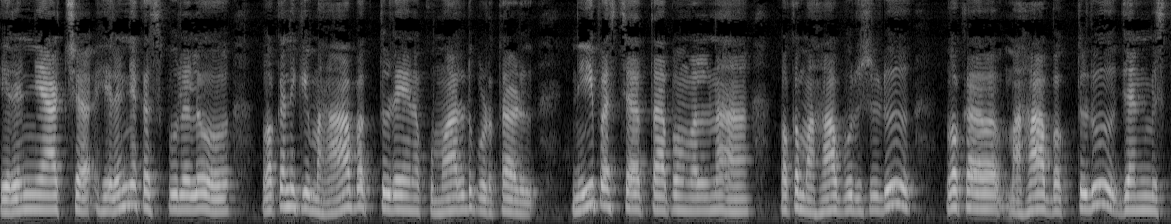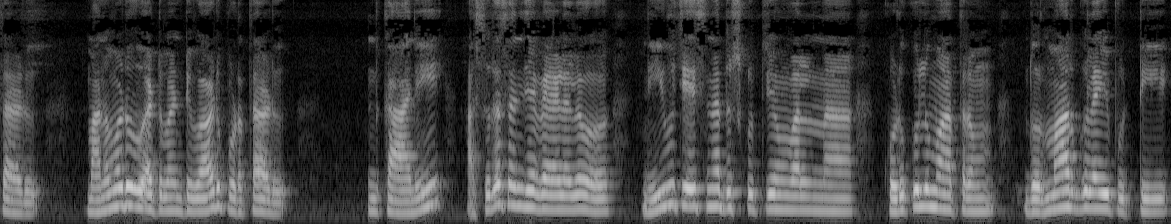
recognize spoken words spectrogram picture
హిరణ్యాక్ష హిరణ్యకశిపులలో ఒకనికి మహాభక్తుడైన కుమారుడు పుడతాడు. నీ పశ్చాత్తాపం వలన ఒక మహాపురుషుడు ఒక మహాభక్తుడు జన్మిస్తాడు. మనవడు అటువంటి వాడు పుడతాడు. కానీ అసుర సంధ్య వేళలో నీవు చేసిన దుష్కృత్యం వలన కొడుకులు మాత్రం దుర్మార్గులై పుట్టి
